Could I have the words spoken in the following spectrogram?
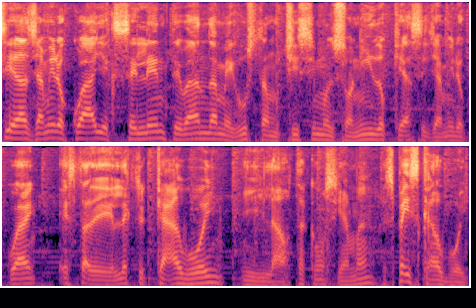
Gracias, Yamiro Kwai, excelente banda, me gusta muchísimo el sonido que hace Yamiro Kwai. Esta de Electric Cowboy y la otra, ¿cómo se llama? Space Cowboy.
